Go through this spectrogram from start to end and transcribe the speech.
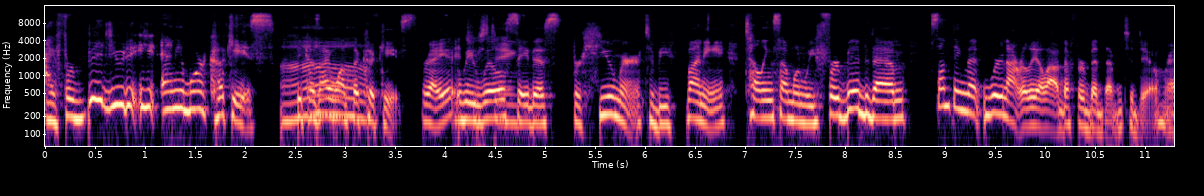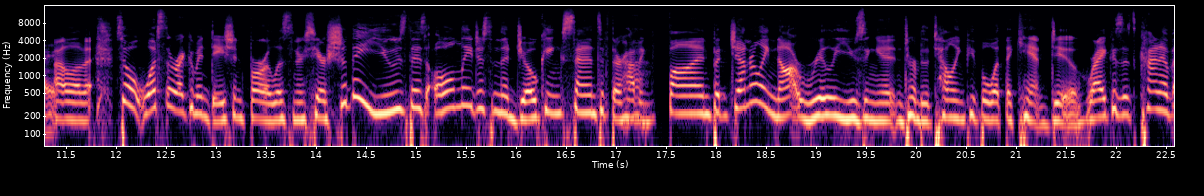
I forbid you to eat any more cookies because I want the ah, cookies, right? We will say this for humor to be funny, telling someone we forbid them something that we're not really allowed to forbid them to do, right? I love it. So, what's the recommendation for our listeners here? Should they use this only just in the joking sense if they're having yeah. fun, but generally not really using it in terms of telling people what they can't do, right? Because it's kind of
